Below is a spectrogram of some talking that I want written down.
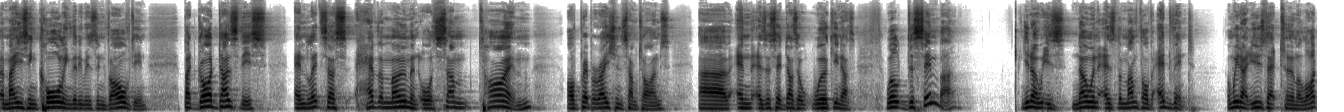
amazing calling that he was involved in. But God does this, and lets us have a moment or some time of preparation sometimes. Uh, and as I said, does a work in us. Well, December, you know, is known as the month of Advent. And we don't use that term a lot.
